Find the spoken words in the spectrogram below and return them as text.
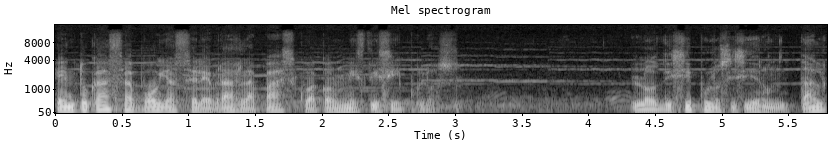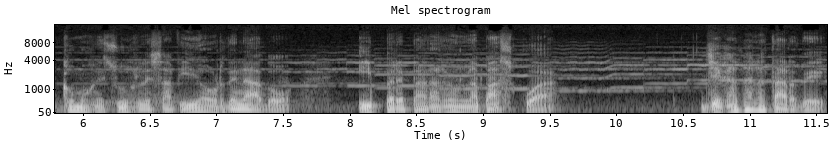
En tu casa voy a celebrar la Pascua con mis discípulos. Los discípulos hicieron tal como Jesús les había ordenado y prepararon la Pascua. Llegada la tarde,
